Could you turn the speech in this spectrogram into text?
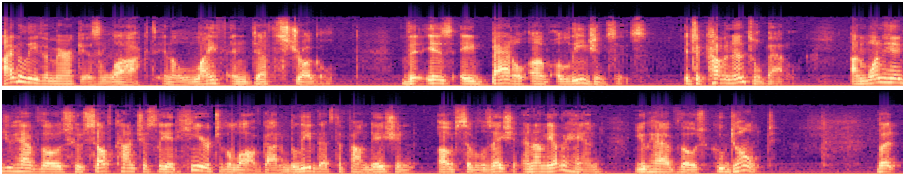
I believe America is locked in a life and death struggle that is a battle of allegiances. It's a covenantal battle. On one hand, you have those who self consciously adhere to the law of God and believe that's the foundation of civilization. And on the other hand, you have those who don't. But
